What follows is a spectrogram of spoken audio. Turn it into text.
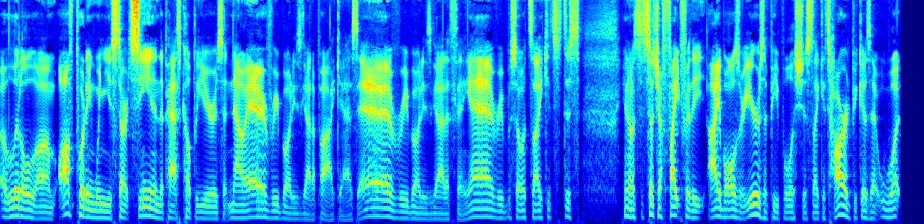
a little um, off-putting when you start seeing in the past couple years that now everybody's got a podcast, everybody's got a thing, every so it's like it's just you know it's such a fight for the eyeballs or ears of people. It's just like it's hard because at what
